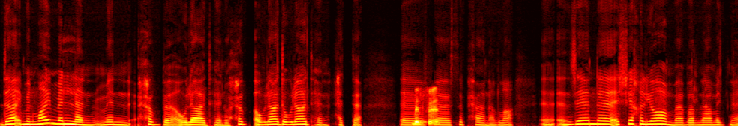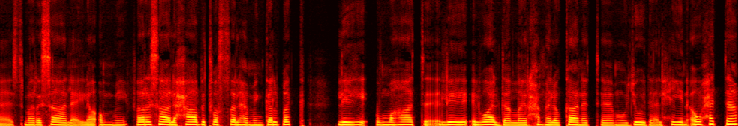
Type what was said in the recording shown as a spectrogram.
دائما ما يملن من حب أولادهن وحب أولاد أولادهن حتى. آه، بالفعل. سبحان الله. آه، زين الشيخ اليوم برنامجنا اسمه رسالة إلى أمي. فرسالة حاب توصلها من قلبك؟ لأمهات للوالدة الله يرحمها لو كانت موجودة الحين أو حتى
